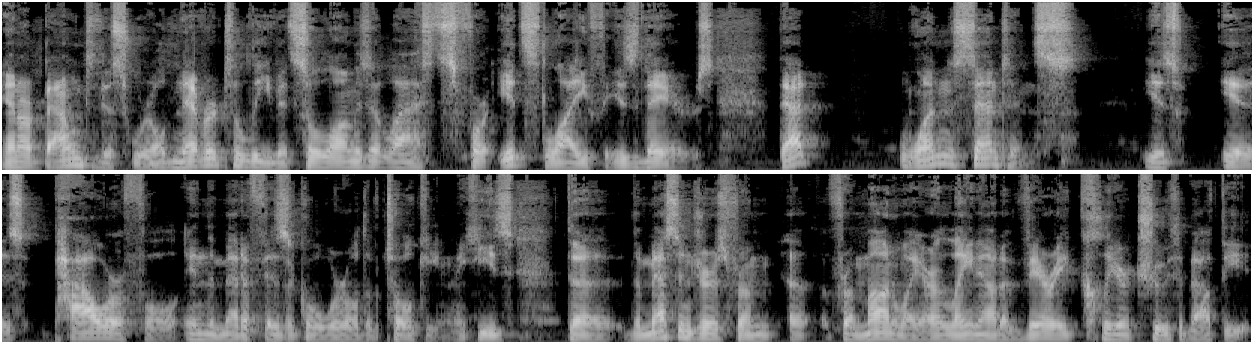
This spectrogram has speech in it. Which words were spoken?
and are bound to this world, never to leave it so long as it lasts, for its life is theirs. That one sentence is is powerful in the metaphysical world of Tolkien. He's the the messengers from uh, from Manwë are laying out a very clear truth about the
